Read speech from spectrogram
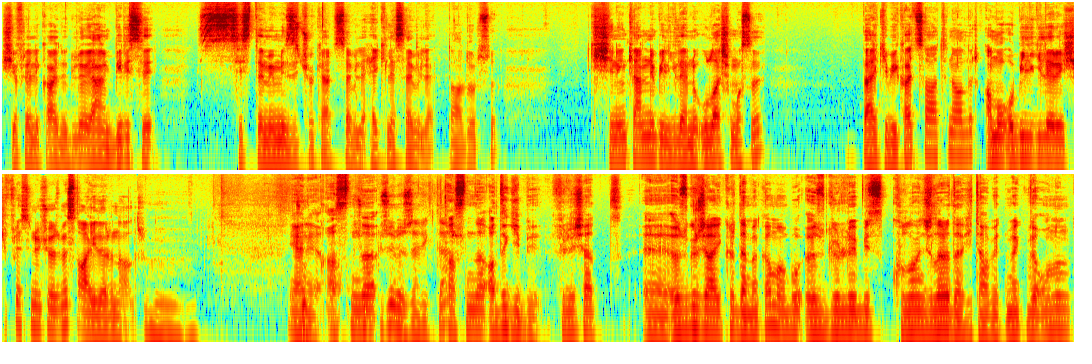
Şifreli kaydediliyor. Yani birisi sistemimizi çökertse bile, hacklese bile daha doğrusu kişinin kendi bilgilerine ulaşması belki birkaç saatini alır ama o bilgilerin şifresini çözmesi aylarını alır. Yani Çok- aslında Çok güzel özellikler. aslında adı gibi Frişat e, özgürce aykırı demek ama bu özgürlüğü biz kullanıcılara da hitap etmek ve onun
